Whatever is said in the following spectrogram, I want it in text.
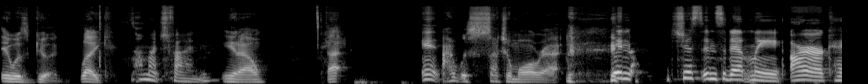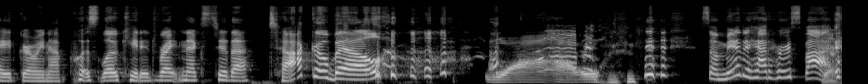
it was good. Like so much fun. You know, I, it, I was such a mall rat. and just incidentally, our arcade growing up was located right next to the Taco Bell. wow. so Amanda had her spot. Yeah.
